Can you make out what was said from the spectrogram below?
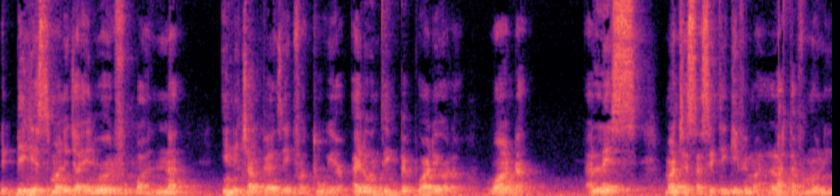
the biggest manager in world football, not in the Champions League for two years. I don't think Pep Guardiola want that unless Manchester City give him a lot of money,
